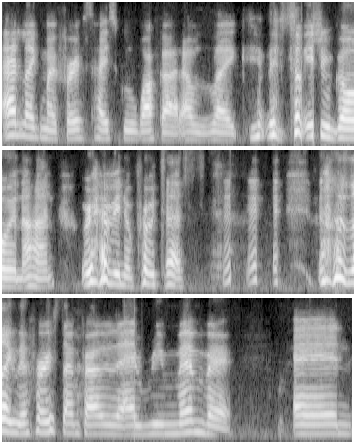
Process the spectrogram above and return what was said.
I had like my first high school walkout. I was like, "There's some issue going on. We're having a protest." that was like the first time probably that I remember, and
